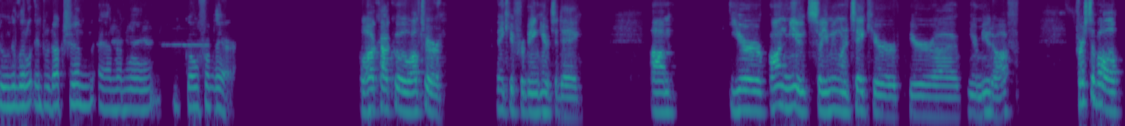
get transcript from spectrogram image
doing a little introduction, and then we'll go from there. Aloha kaku, Walter. Thank you for being here today. Um, you're on mute, so you may want to take your your uh, your mute off. First of all,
